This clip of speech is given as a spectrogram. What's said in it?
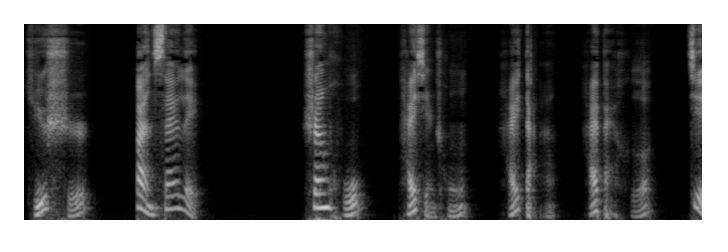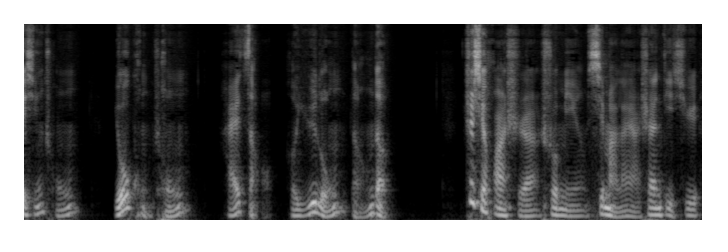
菊石、半鳃类、珊瑚、苔藓虫、海胆、海百合、介形虫、有孔虫、海藻。和鱼龙等等，这些化石说明喜马拉雅山地区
